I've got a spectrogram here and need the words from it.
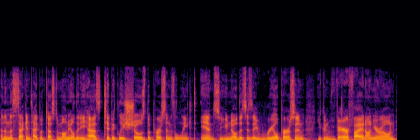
And then the second type of testimonial that he has typically shows the person's LinkedIn. So you know this is a real person, you can verify it on your own,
